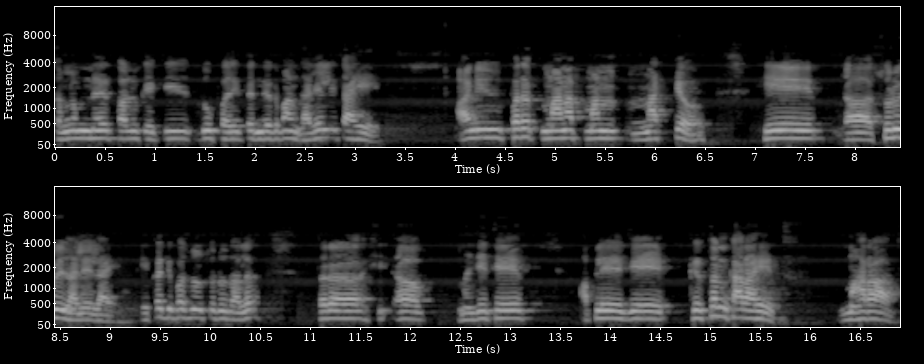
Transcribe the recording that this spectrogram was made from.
संगमनेर तालुक्याची दुफळी तर निर्माण झालेलीच आहे. आणि परत मानात मान नाट्य हे सुरू झालेलं आहे. हे कधीपासून सुरू झालं? तर म्हणजे ते आपले जे कीर्तनकार आहेत महाराज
